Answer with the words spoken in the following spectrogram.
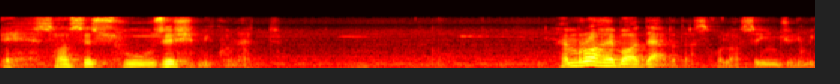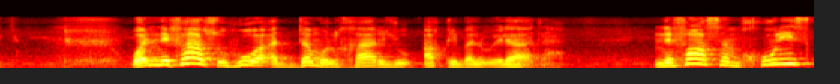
احساس سوزش می‌کند. همراه با درد است خلاصه اینجوری میگه و النفاس هو الدم الخارج عقب الولاده نفاس خونی است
